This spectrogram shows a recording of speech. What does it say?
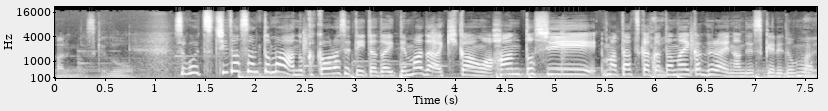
あるんですけど。すごい土田さんとまああの関わらせていただいてまだ期間は半年まあ経つか経たないかぐらいなんですけれども、はい。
